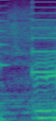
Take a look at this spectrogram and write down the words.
Mm.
